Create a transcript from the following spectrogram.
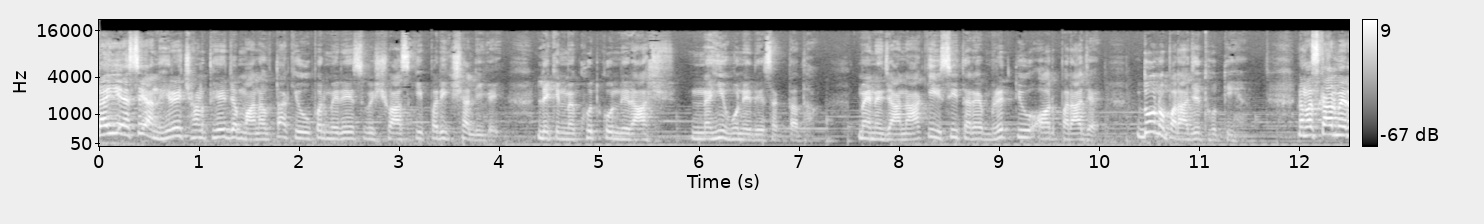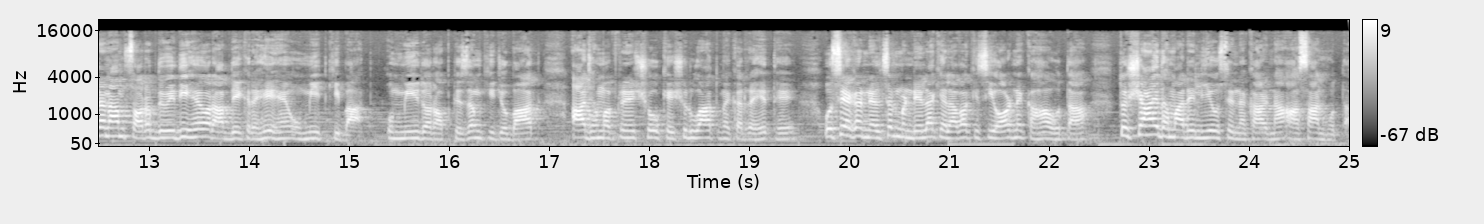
कई ऐसे अंधेरे क्षण थे जब मानवता के ऊपर मेरे इस विश्वास की परीक्षा ली गई, लेकिन मैं खुद को निराश नहीं होने दे सकता था। मैंने जाना कि इसी तरह मृत्यु और पराजय दोनों पराजित होती हैं। नमस्कार, मेरा नाम सौरभ द्विवेदी है और आप देख रहे हैं उम्मीद की बात। उम्मीद और ऑप्टिज्म की जो बात आज हम अपने शो के शुरुआत में कर रहे थे, उसे अगर नेल्सन मंडेला के अलावा किसी और ने कहा होता तो शायद हमारे लिए उसे नकारना आसान होता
